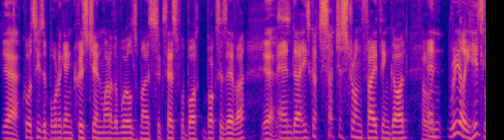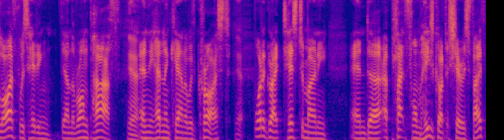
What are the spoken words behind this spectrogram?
Yeah. Of course, he's a born again Christian, one of the world's most successful bo- boxers ever. Yes. And uh, he's got such a strong faith in God. Totally. And really, his life was heading down the wrong path. Yeah. And he had an encounter with Christ. Yeah. What a great testimony and uh, a platform he's got to share his faith.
